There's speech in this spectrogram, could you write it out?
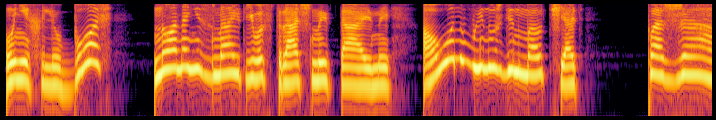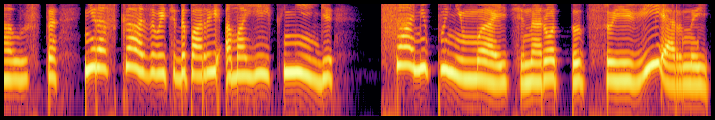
у них любовь, но она не знает его страшной тайны, а он вынужден молчать. Пожалуйста, не рассказывайте до поры о моей книге. Сами понимаете, народ тут суеверный.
